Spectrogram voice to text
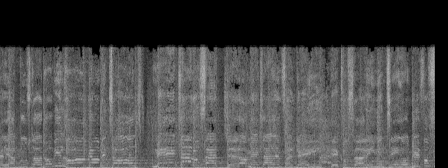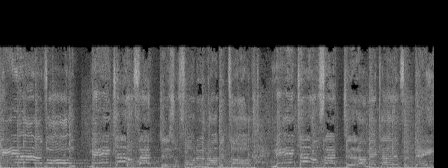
sälja bostad och vill ha bra betalt. Mäklarofferter har mäklaren för dig. Det kostar ingenting och du får flera val. Mäklarofferter så får du bra betalt. Mäklarofferter har mäklaren för dig.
